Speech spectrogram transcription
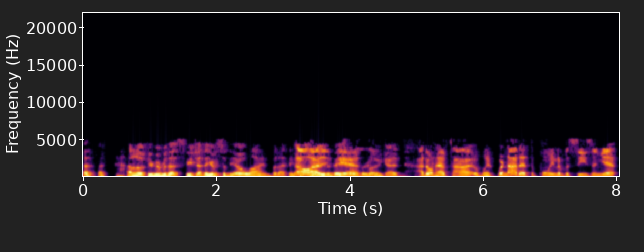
I don't know if you remember that speech. I think it was to the O line, but I think no, I, the baseball yeah, version. look, I, I don't have time. We're, we're not at the point of a season yet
